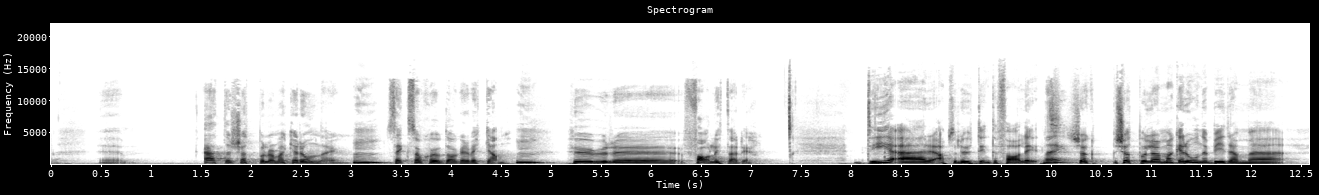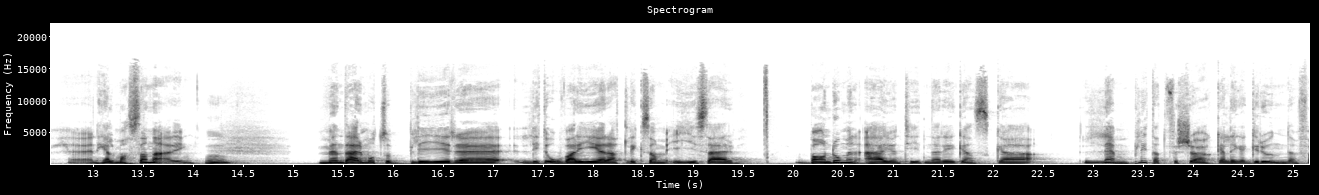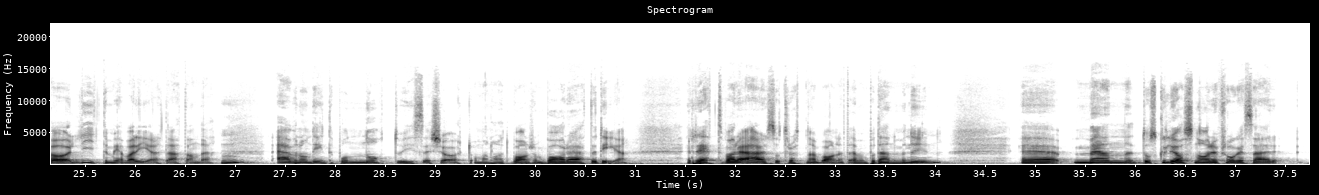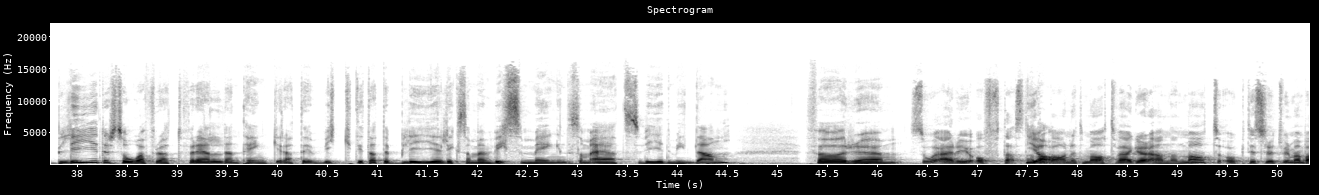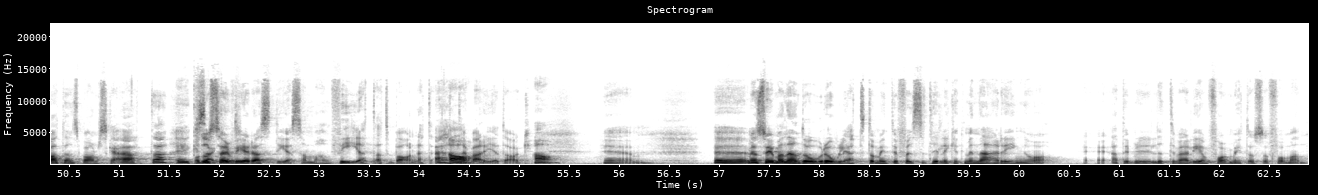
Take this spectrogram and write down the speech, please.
eh, äter köttbullar och makaroner Mm. sex av sju dagar i veckan. Mm. Hur eh, farligt är det? Det är absolut inte farligt. Nej. Kött, köttbullar och makaroner bidrar med eh, en hel massa näring. Mm. Men däremot så blir det lite ovarierat liksom i så här, Barndomen är ju en tid när det är ganska lämpligt att försöka lägga grunden för lite mer varierat ätande. Även om det inte på något vis är kört om man har ett barn som bara äter det. Rätt vad det är så tröttnar barnet även på den menyn. Eh, Men då skulle jag snarare fråga så här, blir det så för att föräldern tänker att det är viktigt att det blir liksom en viss mängd som äts vid middagen? För, eh, Så är det ju oftast, att Ja. barnet matvägrar annan mat och till slut vill man bara att ens barn ska äta och då Exakt. serveras det som man vet att barnet äter Ja. varje dag. ja. Ehm, Eh, Men så är man ändå orolig att de inte får i sig tillräckligt med näring och eh, att det blir lite väl enformigt och så får man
